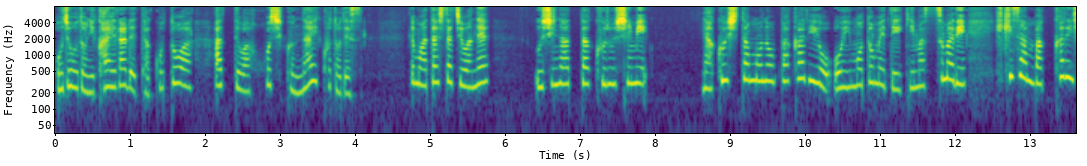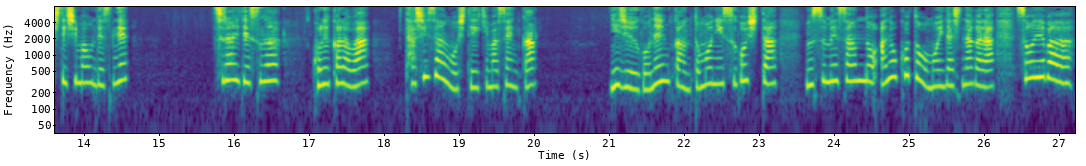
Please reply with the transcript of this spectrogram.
お浄土に帰られたことはあっては欲しくないことです。でも私たちはね、失った苦しみ、なくしたものばかりを追い求めていきます。つまり、引き算ばっかりしてしまうんですね。辛いですが、これからは足し算をしていきませんか？?25 年間共に過ごした娘さんのあのことを思い出しながら、そういえば、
